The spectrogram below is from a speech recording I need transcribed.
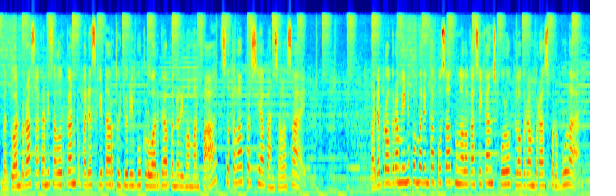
Bantuan beras akan disalurkan kepada sekitar 7.000 keluarga penerima manfaat setelah persiapan selesai. Pada program ini pemerintah pusat mengalokasikan 10 kg beras per bulan.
